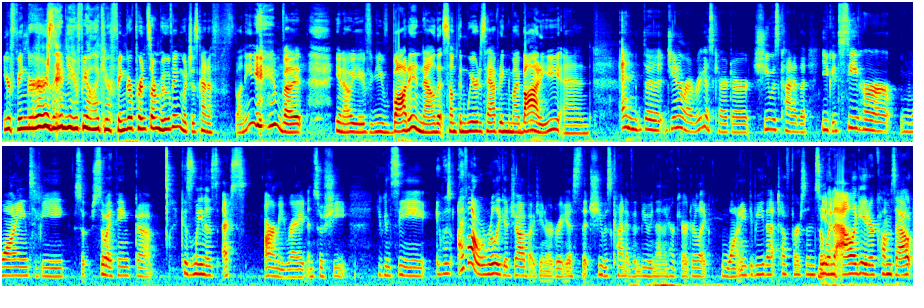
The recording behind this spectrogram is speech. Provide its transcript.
your fingers and you feel like your fingerprints are moving, which is kind of funny, but you know, you've you've bought in now that something weird is happening to my body and And the Gina Rodriguez character, she was kind of the you could see her wanting to be so. So I think uh, because Lena's ex army, right, and so she, you can see it was. I thought a really good job by Gina Rodriguez that she was kind of imbuing that in her character, like wanting to be that tough person. So when the alligator comes out,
